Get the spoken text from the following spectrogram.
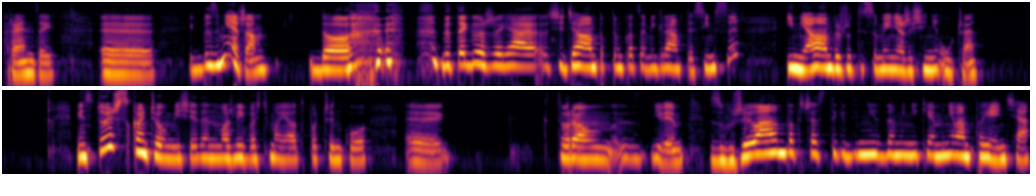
prędzej jakby zmierzam do, do tego, że ja siedziałam pod tym kocem i grałam w te Simsy i miałam wyrzuty sumienia, że się nie uczę. Więc tu już skończył mi się ten możliwość mojego odpoczynku, yy, którą, nie wiem, zużyłam podczas tych dni z Dominikiem. Nie mam pojęcia.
